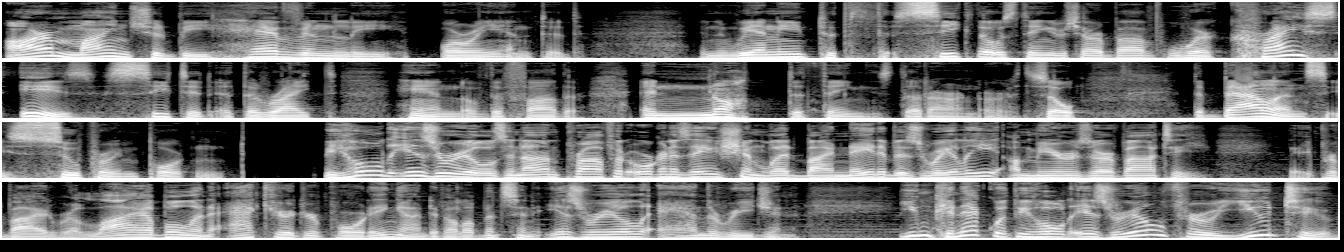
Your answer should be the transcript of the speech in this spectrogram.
our mind should be heavenly oriented. And we need to th- seek those things which are above, where Christ is seated at the right hand of the Father, and not the things that are on earth. So the balance is super important. Behold Israel is a nonprofit organization led by native Israeli Amir Tsarfati. They provide reliable and accurate reporting on developments in Israel and the region. You can connect with Behold Israel through YouTube,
